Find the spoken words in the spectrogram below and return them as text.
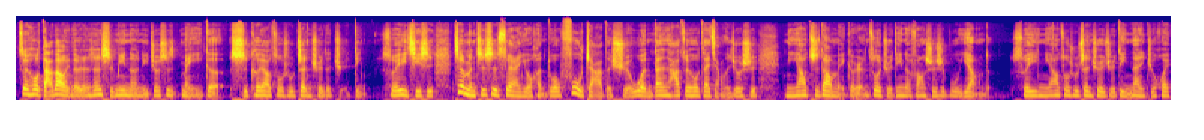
最后达到你的人生。使命呢，你就是每一个时刻要做出正确的决定。所以，其实这门知识虽然有很多复杂的学问，但是他最后在讲的就是你要知道每个人做决定的方式是不一样的。所以，你要做出正确的决定，那你就会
